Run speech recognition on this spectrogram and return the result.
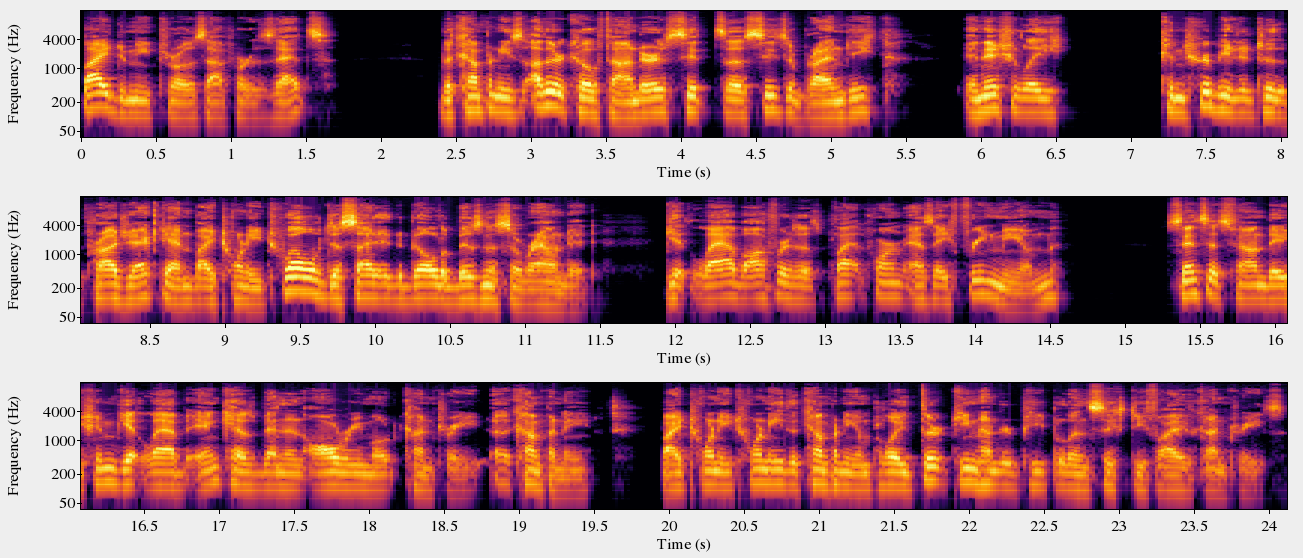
by Dmytro Zaporozhets. The company's other co-founder, Sytse Sijbrandij, initially contributed to the project and by 2012 decided to build a business around it. GitLab offers its platform as a freemium. Since its foundation, GitLab Inc. has been an all remote country, uh, company. By 2020, the company employed 1,300 people in 65 countries.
